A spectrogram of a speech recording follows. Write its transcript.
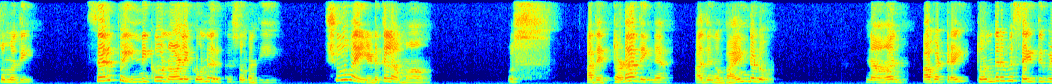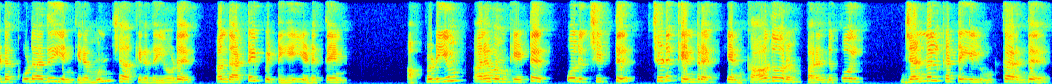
சுமதி. செருப்பு இன்னைக்கோ நாளைக்கோன்னு இருக்கு சுமதி. ஷூவை எடுக்கலாமா? உஸ் அதை தொடாதீங்க. அதுங்க பயந்துடும். நான் அவற்றை தொந்தரவு செய்துவிடக் கூடாது என்கிற முன் ஜாக்கிரதையோடு அந்த அட்டை பெட்டியை எடுத்தேன். அப்படியும் அரவம் கேட்டு ஒரு சிட்டு சிடுக்கென்ற என் காதோரம் பறந்து போய் ஜன்னல் கட்டையில் உட்கார்ந்து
